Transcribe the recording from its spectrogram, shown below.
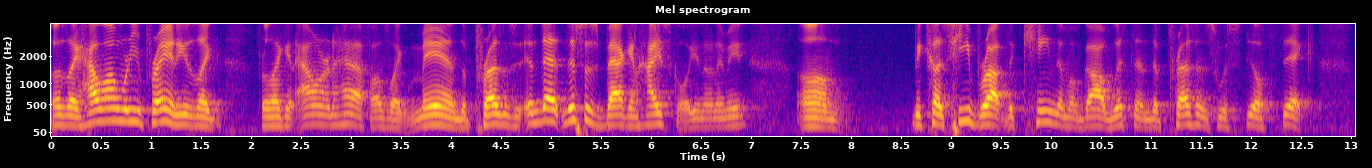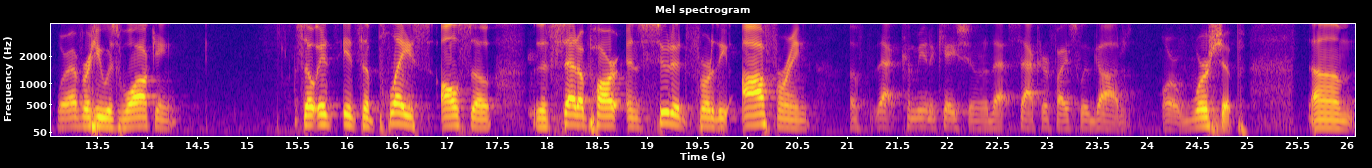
I was like how long were you praying? He's like for like an hour and a half. I was like man the presence and that this was back in high school you know what i mean? Um, because he brought the kingdom of god with him. The presence was still thick wherever he was walking. So it, it's a place also that's set apart and suited for the offering of that communication or that sacrifice with God or worship. Um,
